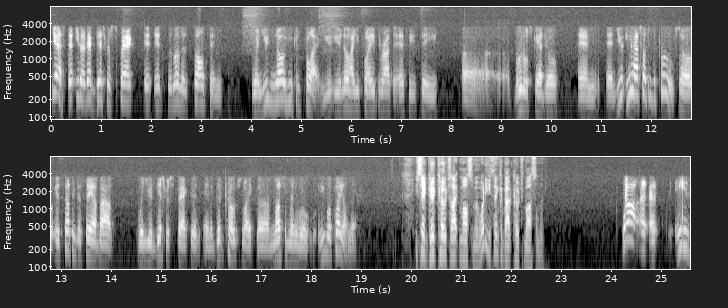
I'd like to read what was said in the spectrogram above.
Yes, that, you know that disrespect. It, it's a little insulting when you know you can play, you you know how you played throughout the SEC, uh, brutal schedule, and and you you have something to prove. So it's something to say about when you're disrespected, and a good coach like uh, Musselman will he will play on that. You said good coach like Musselman. What do you think about Coach Musselman? Well, uh, uh, he's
